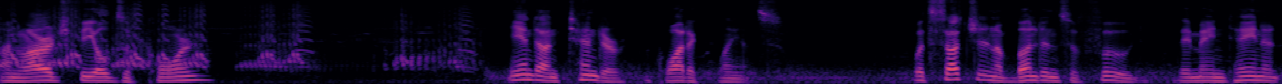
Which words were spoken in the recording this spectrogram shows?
on large fields of corn, and on tender aquatic plants. With such an abundance of food, they maintain an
